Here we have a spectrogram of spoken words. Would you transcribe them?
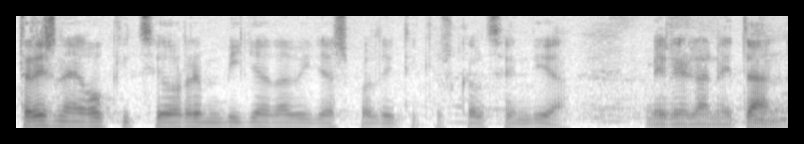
Tresna egokitze horren bila da bila espalditik euskaltzen dira, bere lanetan,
